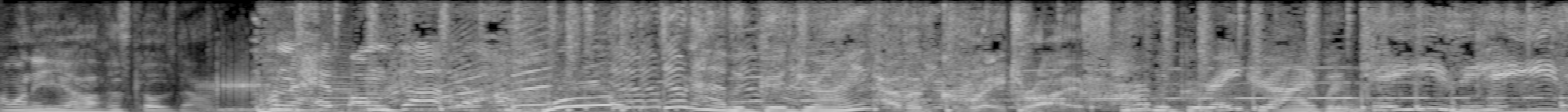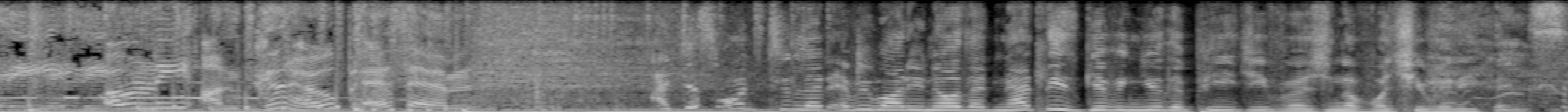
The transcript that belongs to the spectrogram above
want to hear how this goes down. Don't have a good drive. Have a great drive. Have a great drive with K-Easy. K-Easy. Only on Good Hope FM. I just want to let everybody know that Natalie's giving you the PG version of what she really thinks.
